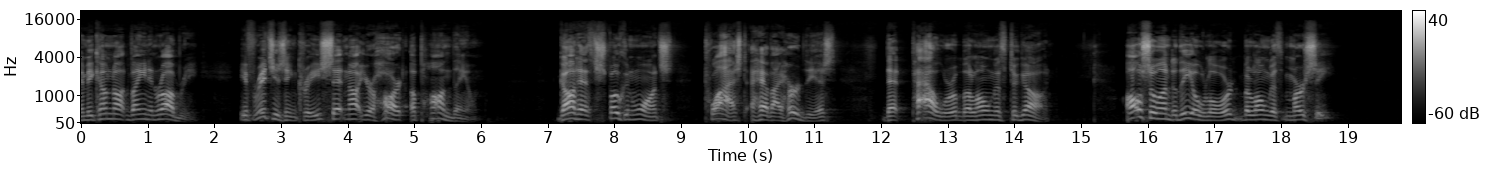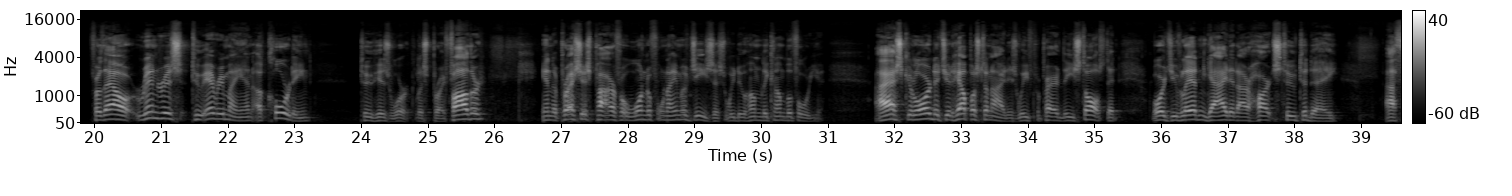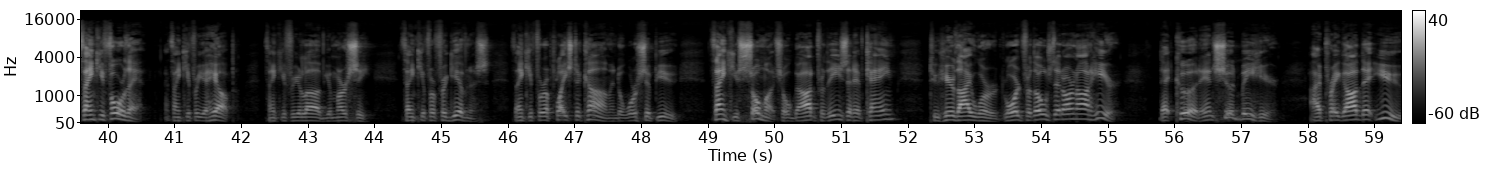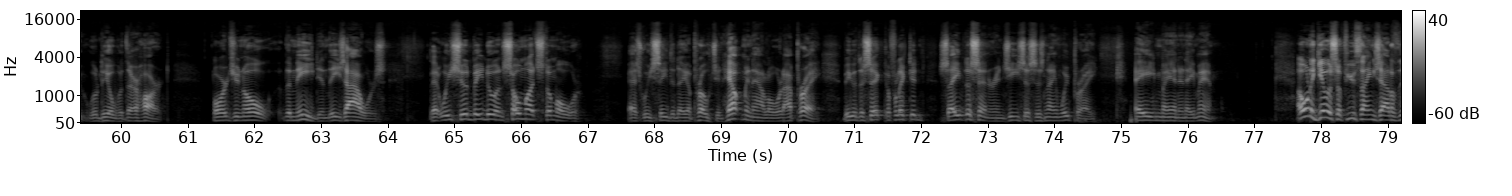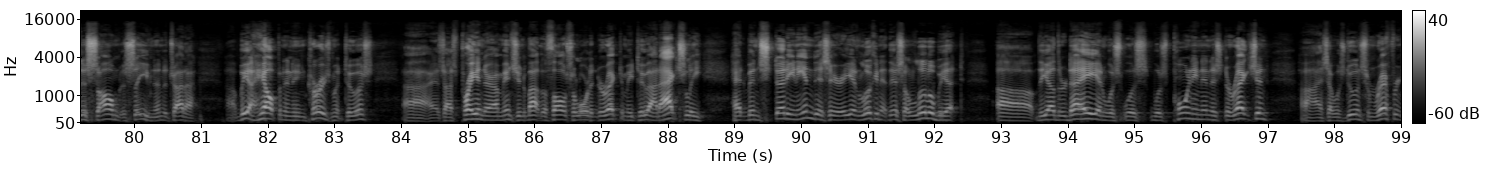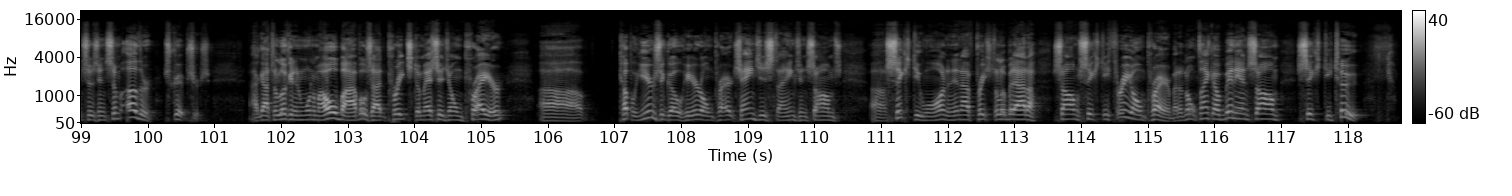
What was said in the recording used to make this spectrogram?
and become not vain in robbery. If riches increase, set not your heart upon them. God hath spoken once, twice have I heard this, that power belongeth to God. Also unto thee, O Lord, belongeth mercy, for thou renderest to every man according to his work. Let's pray. Father, in the precious, powerful, wonderful name of Jesus, we do humbly come before you. I ask you, Lord, that you'd help us tonight as we've prepared these thoughts that, Lord, you've led and guided our hearts to today. I thank you for that. I thank you for your help. Thank you for your love, your mercy. Thank you for forgiveness. Thank you for a place to come and to worship you. Thank you so much, oh God, for these that have came to hear thy word. Lord, for those that are not here, that could and should be here, I pray, God, that you will deal with their heart. Lord, you know the need in these hours that we should be doing so much the more as we see the day approaching. Help me now, Lord, I pray. Be with the sick, afflicted, save the sinner. In Jesus' name we pray. Amen and amen. I want to give us a few things out of this psalm this evening to try to uh, be a help and an encouragement to us. Uh, as I was praying there, I mentioned about the thoughts the Lord had directed me to. I'd actually had been studying in this area and looking at this a little bit uh, the other day and was, was, was pointing in this direction uh, as I was doing some references in some other scriptures. I got to looking in one of my old Bibles. I'd preached a message on prayer uh, a couple years ago here on prayer changes things in Psalms uh, 61, and then I've preached a little bit out of Psalm 63 on prayer, but I don't think I've been in Psalm 62.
